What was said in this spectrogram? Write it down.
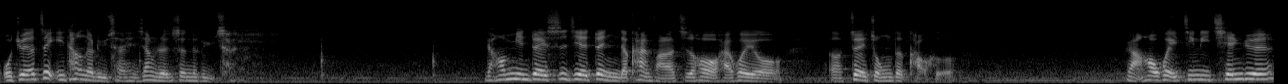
我觉得这一趟的旅程很像人生的旅程，然后面对世界对你的看法了之后，还会有呃最终的考核。然后会经历签约，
